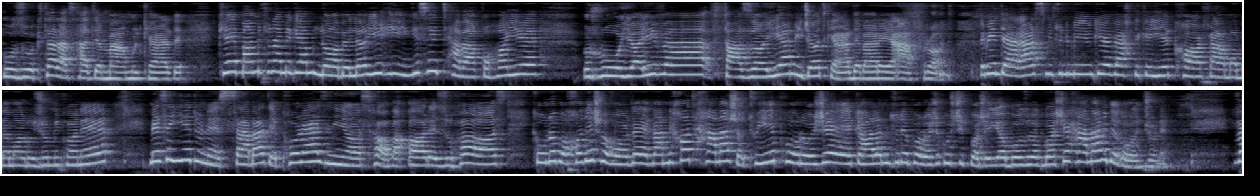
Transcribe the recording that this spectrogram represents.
بزرگتر از حد معمول کرده که من می‌تونم بگم لابلای این یه سری توقع های رویایی و فضایی هم ایجاد کرده برای افراد. ببین در اصل می‌تونیم بگیم که وقتی که یک کارفرما به ما رجوع می‌کنه مثل یه دونه سبد پر از نیازها و آرزوهاست که اونا با خودش آورده و می‌خواد همش توی پروژه که حالا می‌تونه پروژه کوچیک باشه یا بزرگ باشه همه رو بگنجونه. و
